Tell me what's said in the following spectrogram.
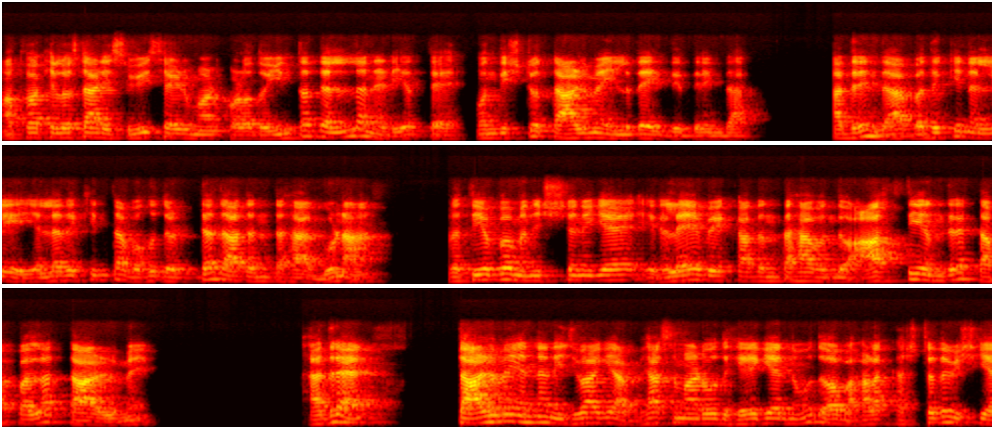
ಅಥವಾ ಕೆಲವು ಸಾರಿ ಸುಯಿಸೈಡ್ ಮಾಡ್ಕೊಳ್ಳೋದು, ಇಂಥದ್ದೆಲ್ಲ ನಡೆಯುತ್ತೆ. ಒಂದಿಷ್ಟು ತಾಳ್ಮೆ ಇಲ್ಲದೆ ಇದ್ದಿದ್ರಿಂದ. ಅದರಿಂದ ಬದುಕಿನಲ್ಲಿ ಎಲ್ಲದಕ್ಕಿಂತ ಬಹು ದೊಡ್ಡದಾದಂತಹ ಗುಣ ಪ್ರತಿಯೊಬ್ಬ ಮನುಷ್ಯನಿಗೆ ಇರಲೇಬೇಕಾದಂತಹ ಒಂದು ಆಸ್ತಿ ಅಂದ್ರೆ ತಪ್ಪಲ್ಲ, ತಾಳ್ಮೆ. ಆದ್ರೆ ತಾಳ್ಮೆಯನ್ನ ನಿಜವಾಗಿ ಅಭ್ಯಾಸ ಮಾಡುವುದು ಹೇಗೆ ಅನ್ನುವುದು ಬಹಳ ಕಷ್ಟದ ವಿಷಯ.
